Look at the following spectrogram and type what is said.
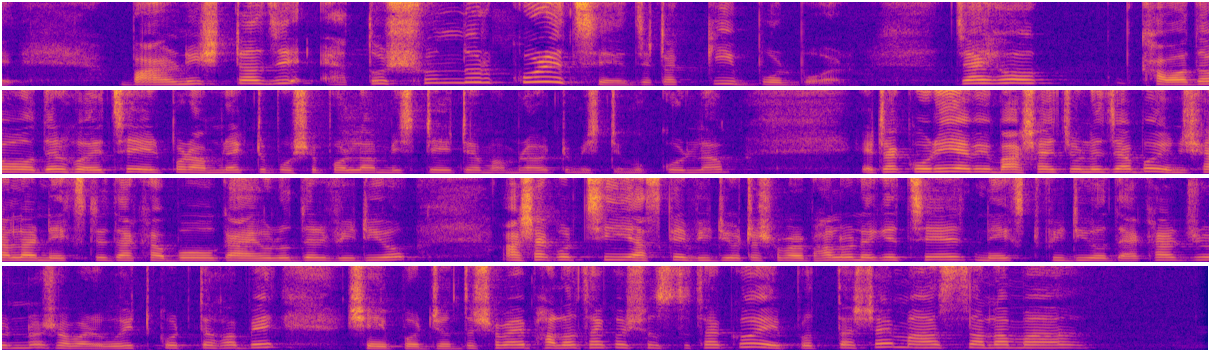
বার্নিশটা যে এত সুন্দর করেছে, যেটা কি বলব আর। যাই হোক খাওয়া দাওয়া ওদের হয়েছে, এরপর আমরা একটু বসে পড়লাম, মিষ্টি আইটেম আমরাও একটু মিষ্টি মুখ করলাম। এটা করেই আমি বাসায় চলে যাব ইনশাল্লাহ নেক্সটে দেখাবো গায়ে হলুদের ভিডিও আশা করছি আজকের ভিডিওটা সবার ভালো লেগেছে। নেক্সট ভিডিও দেখার জন্য সবার ওয়েট করতে হবে। সেই পর্যন্ত সবাই ভালো থাকো, সুস্থ থাকো। এই প্রত্যাশায় মা আসসালামা।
